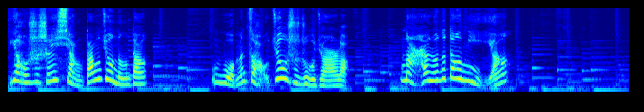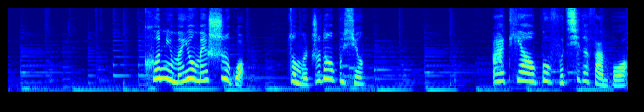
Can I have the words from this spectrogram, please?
要是谁想当就能当，我们早就是主角了，哪还轮得到你呀？可你们又没试过，怎么知道不行？阿跳不服气的反驳：“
